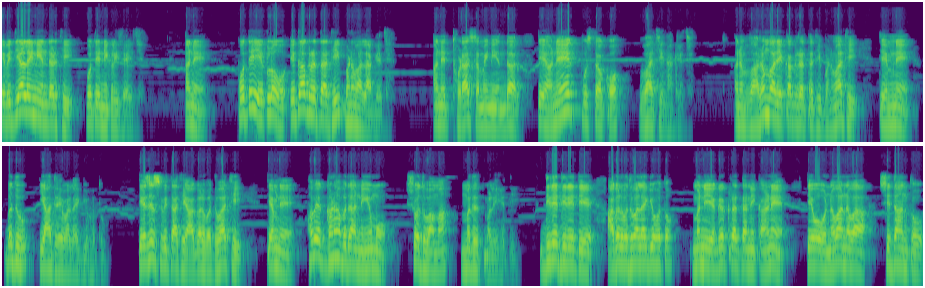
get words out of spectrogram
એ વિદ્યાલયની અંદરથી પોતે નીકળી જાય છે. અને પોતે એકલો એકાગ્રતાથી ભણવા લાગે છે. અને થોડા સમયની અંદર તે અનેક પુસ્તકો વાંચી નાખે છે. અને વારંવાર એકાગ્રતાથી ભણવાથી તેમને બધું યાદ રહેવા લાગ્યું હતું. તેજસ્વીતાથી આગળ વધવાથી તેમને હવે ઘણા બધા નિયમો શોધવામાં મદદ મળી હતી. ધીરે ધીરે તે આગળ વધવા લાગ્યો હતો. મનની એકાગ્રતાને કારણે તેઓ નવા નવા સિદ્ધાંતો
